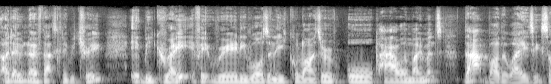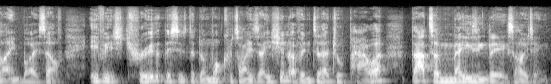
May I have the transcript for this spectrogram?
I don't know if that's going to be true. It'd be great if it really was an equalizer of all power moments. That, by the way, is exciting by itself. If it's true that this is the democratization of intellectual power, that's amazingly exciting.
